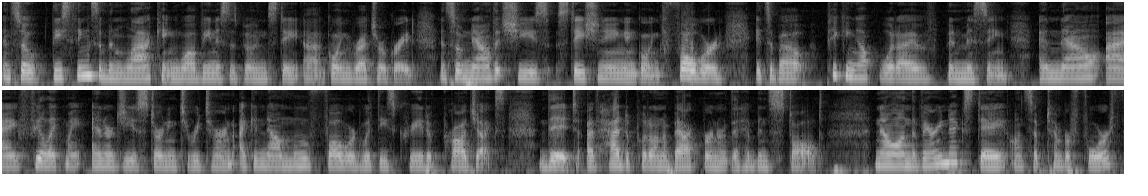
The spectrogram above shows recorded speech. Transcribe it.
And so these things have been lacking while Venus has been sta- uh, going retrograde. And so now that she's stationing and going forward, it's about picking up what I've been missing. And now I feel like my energy is starting to return. I can now move forward with these creative projects that I've had to put on a back burner that have been stalled. Now, on the very next day, on September 4th,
